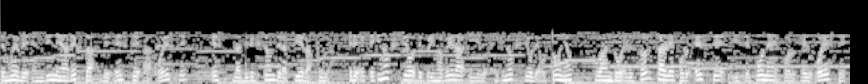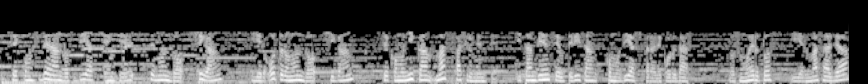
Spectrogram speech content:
se mueve en línea recta de este a oeste, es la dirección de la tierra pura. El equinoccio de primavera y el equinoccio de otoño, cuando el sol sale por este y se pone por el oeste, se consideran los días en que este mundo sigan y el otro mundo sigan, se comunican más fácilmente y también se utilizan como días para recordar. Los muertos y el más allá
